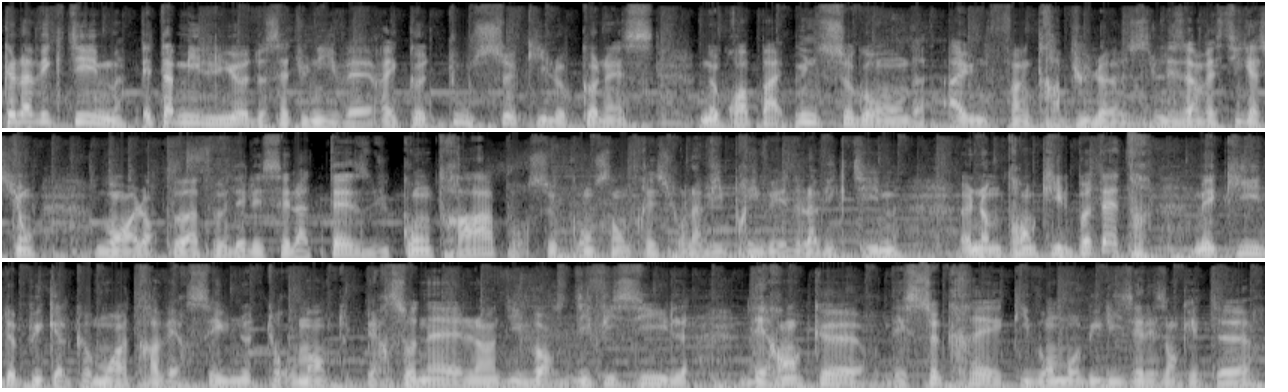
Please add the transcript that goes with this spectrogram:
que la victime est à milieu de cet univers et que tous ceux qui le connaissent ne croient pas une seconde à une fin crapuleuse. Les investigations vont alors peu à peu délaisser la thèse du contrat pour se concentrer sur la vie privée de la victime. Un homme tranquille peut-être, mais qui depuis quelques mois traversait une tourmente personnelle, un divorce difficile, des rancœurs, des secrets qui vont mobiliser les enquêteurs.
